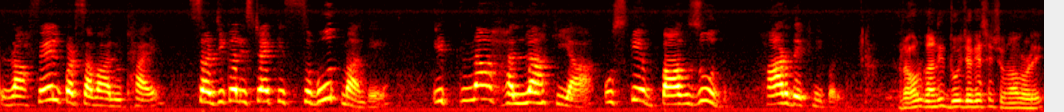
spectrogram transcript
राफेल पर सवाल उठाए सर्जिकल स्ट्राइक के सबूत मांगे इतना हल्ला किया उसके बावजूद हार देखनी पड़ी। राहुल गांधी दो जगह से चुनाव लड़े।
